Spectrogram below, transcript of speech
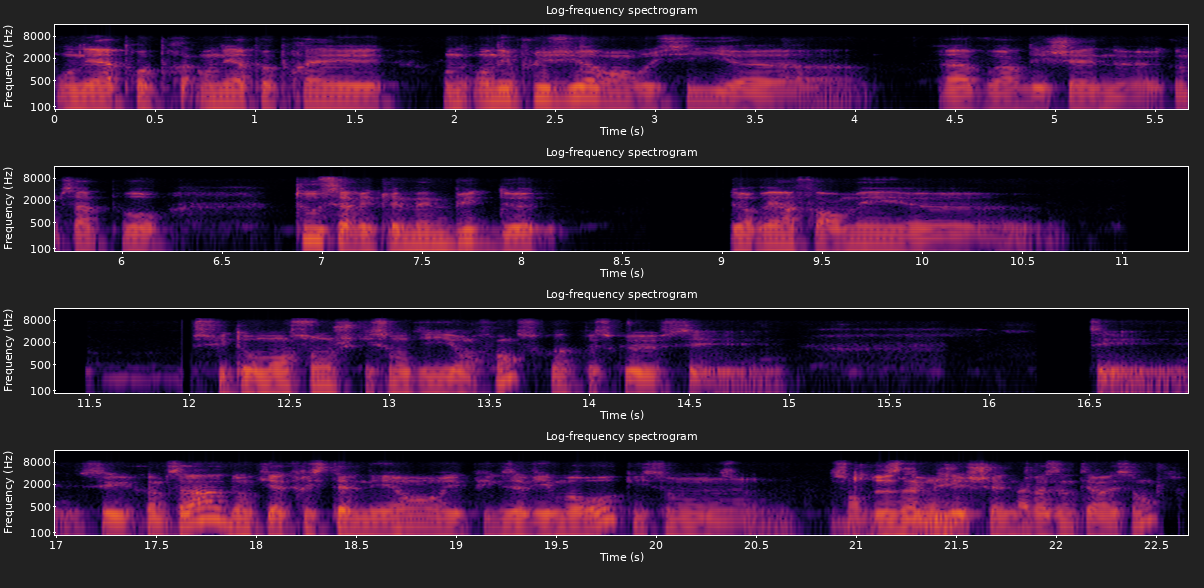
on, est à peu près, on est à peu près, on, est plusieurs en Russie à avoir des chaînes comme ça pour tous avec le même but de, de réinformer suite aux mensonges qui sont dits en France, quoi, parce que c'est c'est comme ça. Donc il y a Christelle Néant et puis Xavier Moreau qui sont, sont deux amis. des chaînes très intéressantes.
